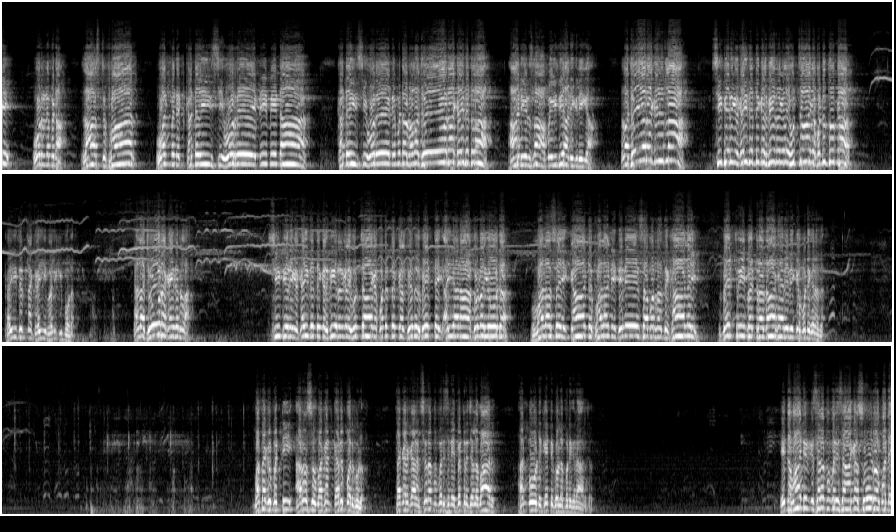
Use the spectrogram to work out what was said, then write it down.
ஒரு நிமிடம். லாஸ்ட் ஃபார் ஒன் மினிட் கடைசி ஒரு நிமிடம். கடைசி ஒரு நிமிடம். நல்லா ஜோரா கைதட்டலாம். ஆடியன்ஸ்லாம் அமைதியா அடிக்கிறீங்க நல்லா ஜோரா கைதட்டலாம். சீடியரிங்க கை தட்டுங்கள் வீரர்களை உற்சாகப்படுத்துங்க. கைதட்டினா கை வலிக்கு போல. நல்லா ஜோரா கைதட்டலாம் சீட்டியடிகள் கைதட்டுங்கள் வீரர்களை உற்சாகப்படுத்துங்கள். திரு வேட்டை ஐயனா துணையோடு. வலசை காடு பழனி தினேஷ் காலை வெற்றி பெற்றதாக அறிவிக்கப்படுகிறது. மதகுபட்டி அரசு மகன் கருப்பர் குழு. தங்களுக்கான சிறப்பு பரிசினை பெற்று செல்லுமாறு அன்போடு கேட்டுக் கொள்ளப்படுகிறார்கள் இந்த மாட்டிற்கு சிறப்பு பரிசாக சூரமடை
